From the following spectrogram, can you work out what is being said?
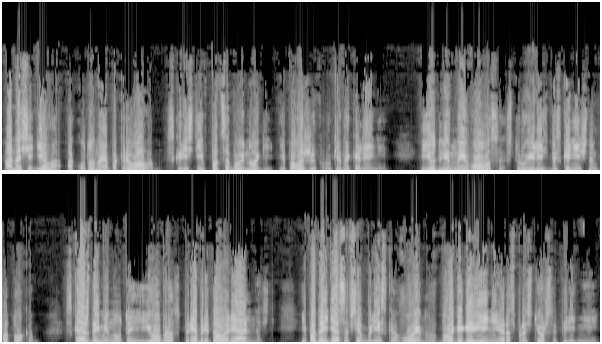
Она сидела, окутанная покрывалом, скрестив под собой ноги и положив руки на колени. Ее длинные волосы струились бесконечным потоком. С каждой минутой ее образ приобретал реальность, и, подойдя совсем близко, воин в благоговении распростерся перед ней.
